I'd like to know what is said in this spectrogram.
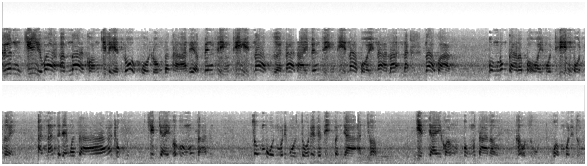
ขึ้นชื่อว่าอำนาจของกิเลสโลภโกรธหลงตัณหาเนี่ย เป็นสิ่งที่น่าเบื่อหน้าหนายเป็นสิ่งที่น่าปล่อยหน่าละน่าน่าวางองค์หลวงตาเราปล่อยหมดทิ้งหมดเลย อันนั้นแสดงว่าสาทุกจิตใจขององค์หลวงตา สมบูรณ์บริบูรณ์โตด้วยสติปัญญาอันชอบเกียรติใจขององค์หลวงตาเราเข้าสู่ความบริสุทธิ์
